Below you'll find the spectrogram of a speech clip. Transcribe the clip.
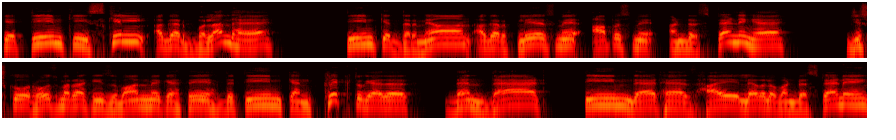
کہ ٹیم کی اسکل اگر بلند ہے ٹیم کے درمیان اگر پلیئرس میں آپس میں انڈرسٹینڈنگ ہے جس کو روز مرہ کی زبان میں کہتے ہیں the team can click together then that team that has high level of understanding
